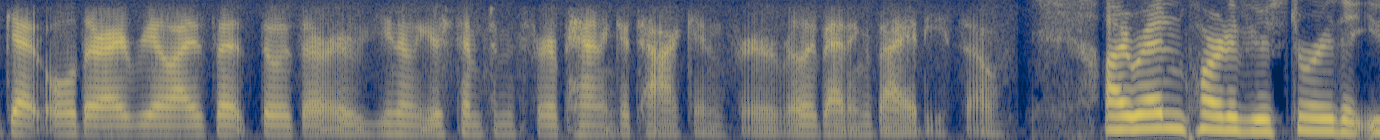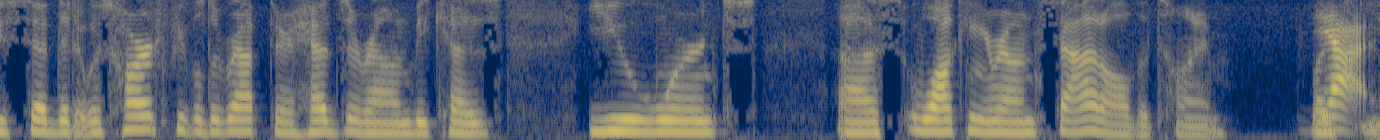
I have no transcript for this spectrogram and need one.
get older, I realize that those are, you know, your symptoms for a panic attack and for really bad anxiety. So, I read in part of your story that you said that it was hard for people to wrap their heads around because you weren't uh, walking around sad all the time. Like, yeah,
